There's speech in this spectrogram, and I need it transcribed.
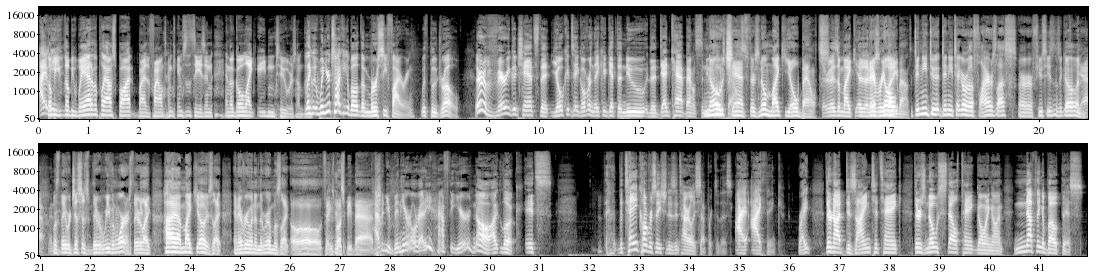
I they'll mean, be they'll be way out of a playoff spot by the final ten games of the season, and they'll go like eight and two or something. Like when you're talking about the mercy firing with Boudreau, there's a very good chance that Yeo could take over and they could get the new the dead cat bounce. The new No chance. bounce. There's no Mike Yeo bounce. There is a Mike. There's an There's everybody no- bounce. Didn't he do? Didn't he take over the Flyers last or a few seasons ago? And Yeah, was they were just as they were even worse. They were like, "Hi, I'm Mike Yeo." He's like, and everyone in the room was like, "Oh, things must be bad." Haven't you been here already? Half the year? No. I look. It's the tank conversation is entirely separate to this. I I think. Right? They're not designed to tank. There's no stealth tank going on. Nothing about this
